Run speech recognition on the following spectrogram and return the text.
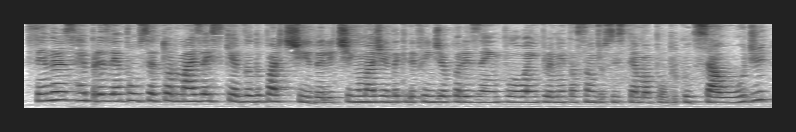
Sanders representa um setor mais à esquerda do partido. Ele tinha uma agenda que defendia, por exemplo, a implementação de um sistema público de saúde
